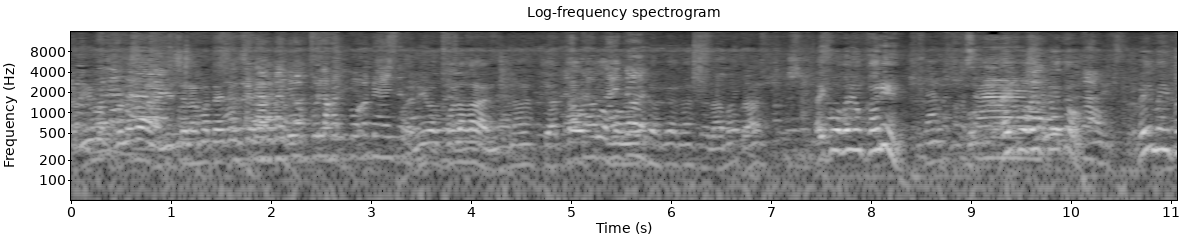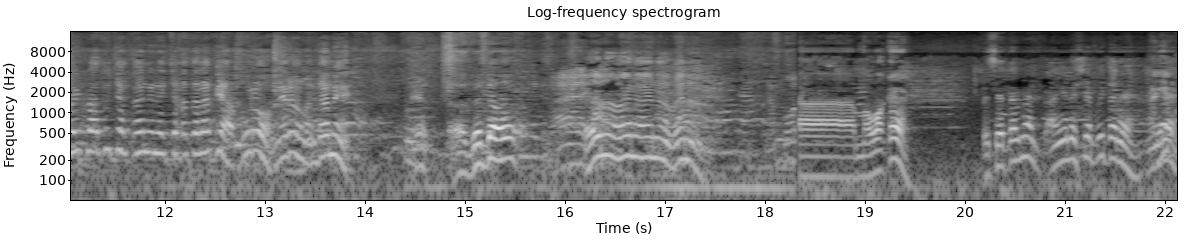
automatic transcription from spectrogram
Baliwag Bulacan. Yung Salamat tayo sa Baliwag Bulacan po kami idol. Baliwag Bulacan. Yan ha. Shout out po mga idol. Salamat. Ay, kuha kayong kanin. Salamat po sa... Ay, kuha kayong plato. May, may, may plato dyan. Kanin at saka talapia. Puro. Meron. Ang dami. Ah, ganda oh. Ayun na, ayun na, ayun na, ayun. Ah, mawake. Resettlement. Angeles siya po ito eh. Angeles.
